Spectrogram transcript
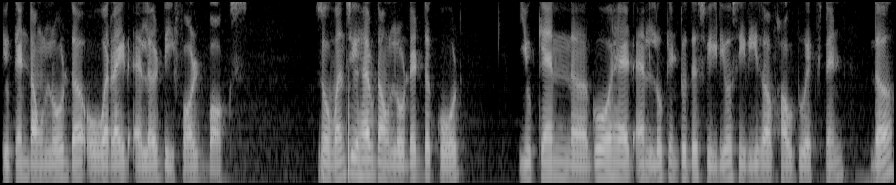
you can download the override alert default box so once you have downloaded the code you can uh, go ahead and look into this video series of how to extend the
